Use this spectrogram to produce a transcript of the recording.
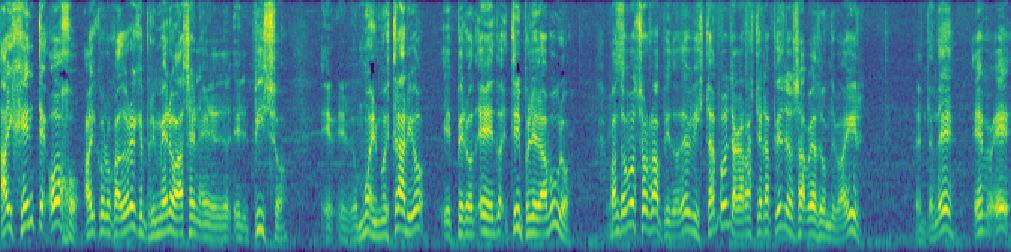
Hay gente, ojo, hay colocadores que primero hacen el, el piso, el, el mu- el muestrario, eh, pero eh, triple laburo. Cuando vos sos rápido de vista, pues ya agarraste la piedra, ya sabes dónde va a ir. ¿Entendés? Es, es-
